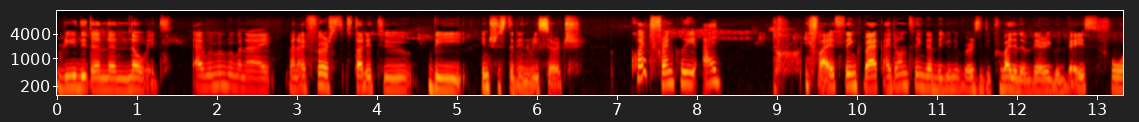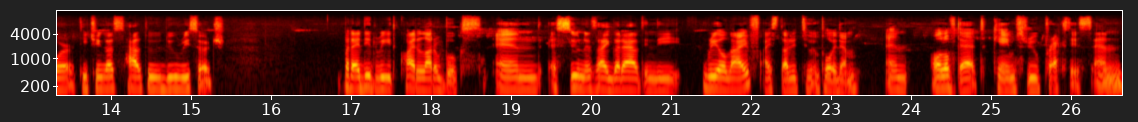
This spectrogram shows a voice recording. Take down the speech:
read it and then know it. I remember when I when I first started to be interested in research. Quite frankly, I if I think back, I don't think that the university provided a very good base for teaching us how to do research. But I did read quite a lot of books, and as soon as I got out in the real life, I started to employ them, and all of that came through practice and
